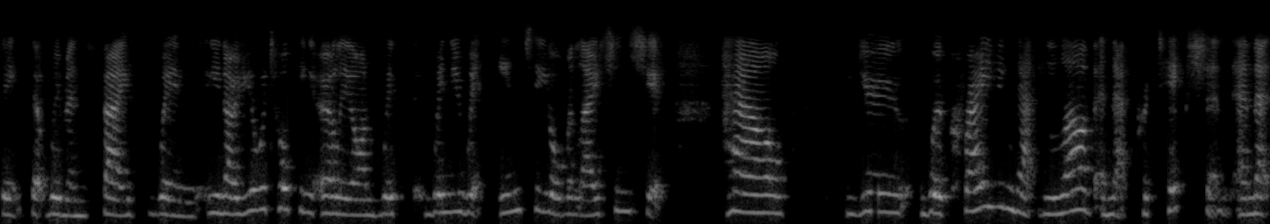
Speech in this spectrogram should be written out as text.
think that women face when, you know, you were talking early on with when you went into your relationship, how you were craving that love and that protection and that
